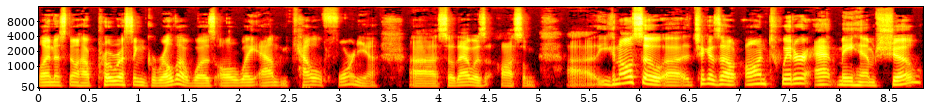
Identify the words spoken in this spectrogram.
letting us know how pro wrestling guerrilla was all the way out in california uh, so that was awesome uh, you can also uh, check us out on twitter at mayhem show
